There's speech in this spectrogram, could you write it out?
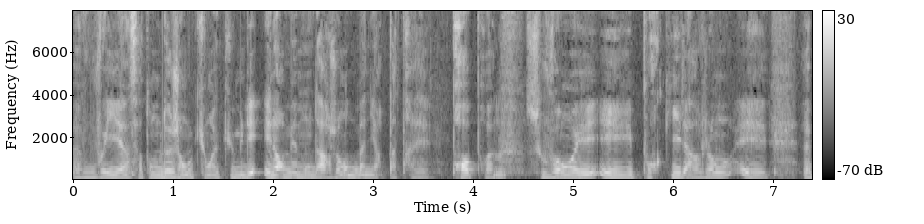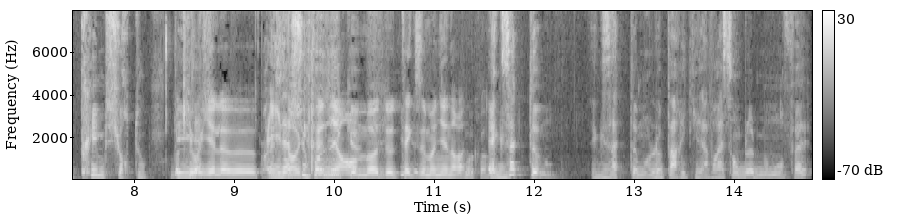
vous voyez un certain nombre de gens qui ont accumulé énormément d'argent de manière pas très propre mm. souvent et, pour qui l'argent prime surtout. Donc il voyait le président ukrainien en mode take the money and run quoi. Exactement. Exactement. Le pari qu'il a vraisemblablement fait,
